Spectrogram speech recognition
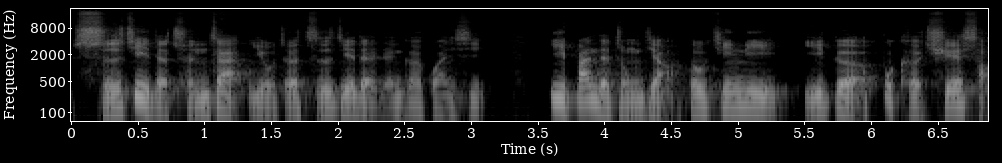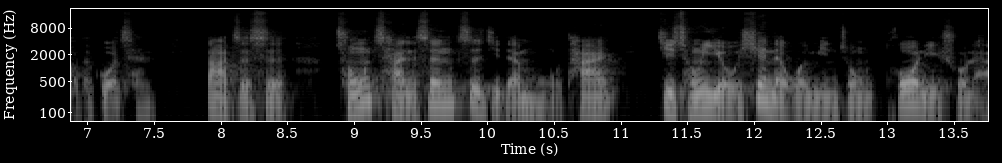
实际的存在有着直接的人格关系。一般的宗教都经历一个不可缺少的过程，大致是从产生自己的母胎，即从有限的文明中脱离出来，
